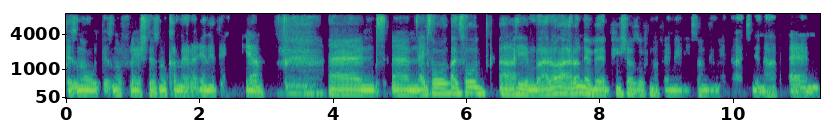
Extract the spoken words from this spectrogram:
There's no, there's no flash, there's no camera, anything. Yeah. And um, I told, I told uh, him, but I don't, I don't have pictures of my family, something like that, you know. And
